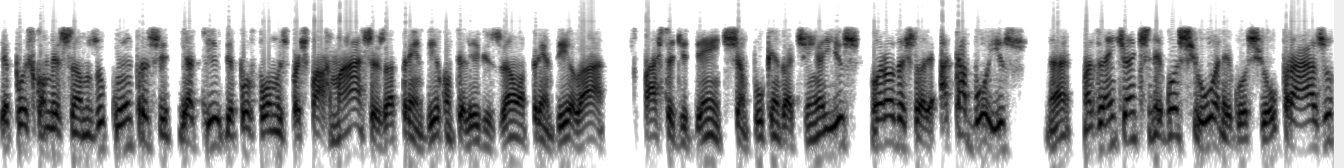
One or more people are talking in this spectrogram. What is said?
depois começamos o Cumpra-se, e aqui depois fomos para as farmácias aprender com televisão, aprender lá pasta de dente, shampoo que ainda tinha isso. Moral da história, acabou isso, né? Mas a gente antes negociou, negociou o prazo,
